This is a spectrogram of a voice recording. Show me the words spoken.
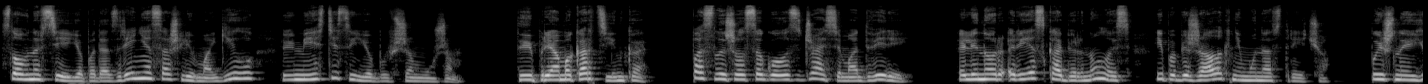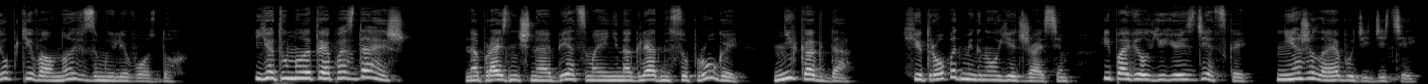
словно все ее подозрения сошли в могилу вместе с ее бывшим мужем. «Ты прямо картинка!» – послышался голос Джасима от дверей. Эленор резко обернулась и побежала к нему навстречу. Пышные юбки волной взмыли воздух. «Я думала, ты опоздаешь!» «На праздничный обед с моей ненаглядной супругой никогда!» Хитро подмигнул ей Джасим и повел ее из детской, не желая будить детей.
